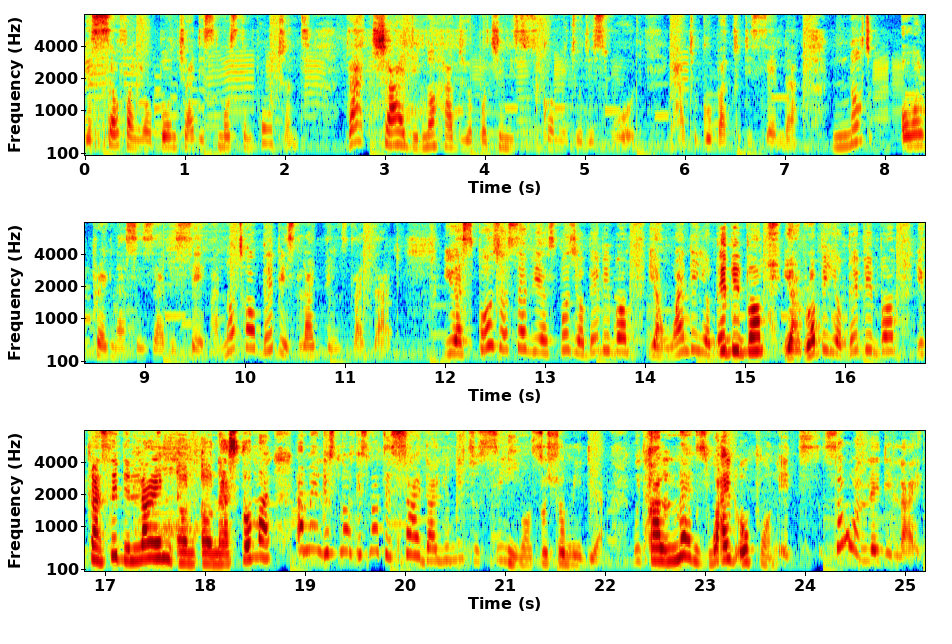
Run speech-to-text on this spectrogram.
yourself and your born child is most important. That child did not have the opportunity to come into this world. He had to go back to the sender. Not all pregnancies are the same, and not all babies like things like that. You expose yourself, you expose your baby bump, you are winding your baby bump, you are rubbing your baby bump, you can see the line on, on her stomach. I mean, it's not it's not a side that you need to see on social media with her legs wide open. It's so unladylike.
